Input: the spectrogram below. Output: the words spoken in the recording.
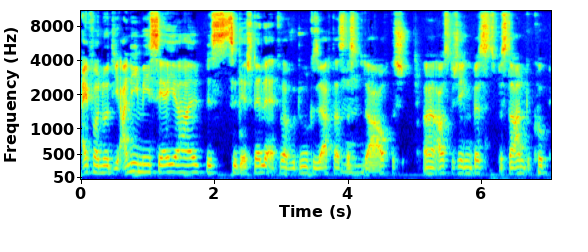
einfach nur die Anime-Serie halt bis zu der Stelle etwa, wo du gesagt hast, dass Mhm. du da auch äh, ausgestiegen bist, bis dahin geguckt.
